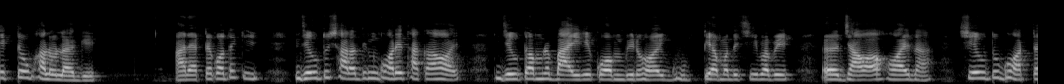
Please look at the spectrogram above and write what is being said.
দেখতেও ভালো লাগে। আর একটা কথা কি, যেহেতু সারাদিন ঘরে থাকা হয়, যেহেতু আমরা বাইরে কম বের হয়, ঘুরতে আমাদের সেভাবে যাওয়া হয় না সেহেতু ঘরটা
